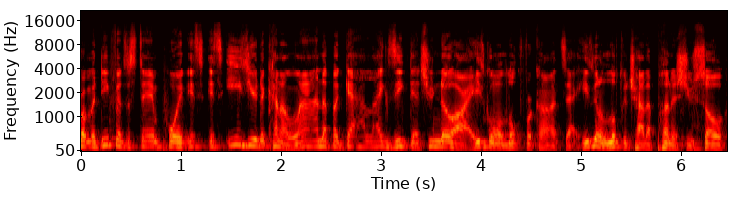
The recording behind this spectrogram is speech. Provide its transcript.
from a defensive standpoint, it's it's easier to kind of line up a guy like Zeke that you know, all right, he's going to look for contact. He's going to look to try to punish you. So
